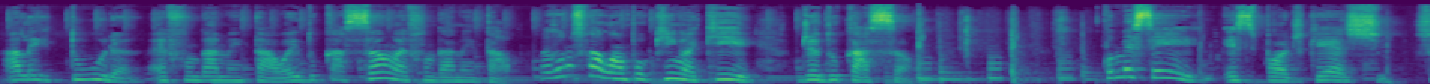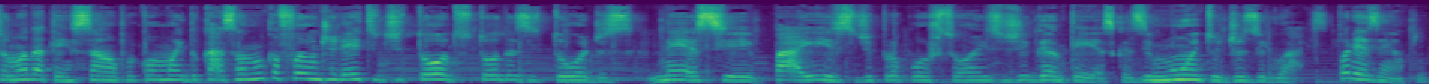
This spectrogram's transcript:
a leitura é fundamental, a educação é fundamental. Nós vamos falar um pouquinho aqui de educação. Comecei esse podcast chamando a atenção por como a educação nunca foi um direito de todos, todas e todos nesse país de proporções gigantescas e muito desiguais. Por exemplo,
